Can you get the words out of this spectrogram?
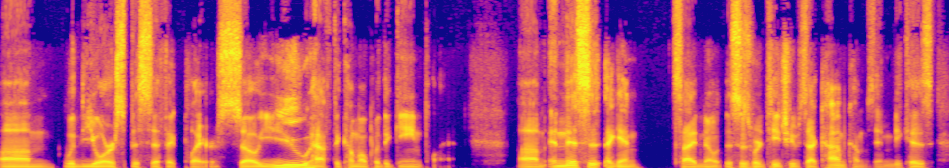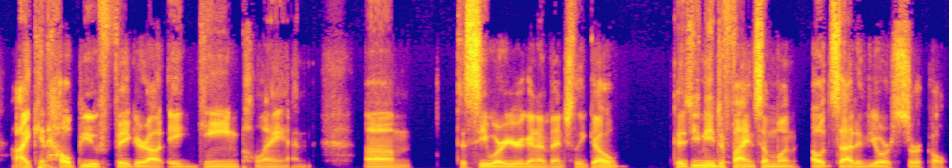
um, with your specific players? So you have to come up with a game plan. Um, and this is again, side note, this is where teachhoops.com comes in because I can help you figure out a game plan um, to see where you're going to eventually go. Because you need to find someone outside of your circle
